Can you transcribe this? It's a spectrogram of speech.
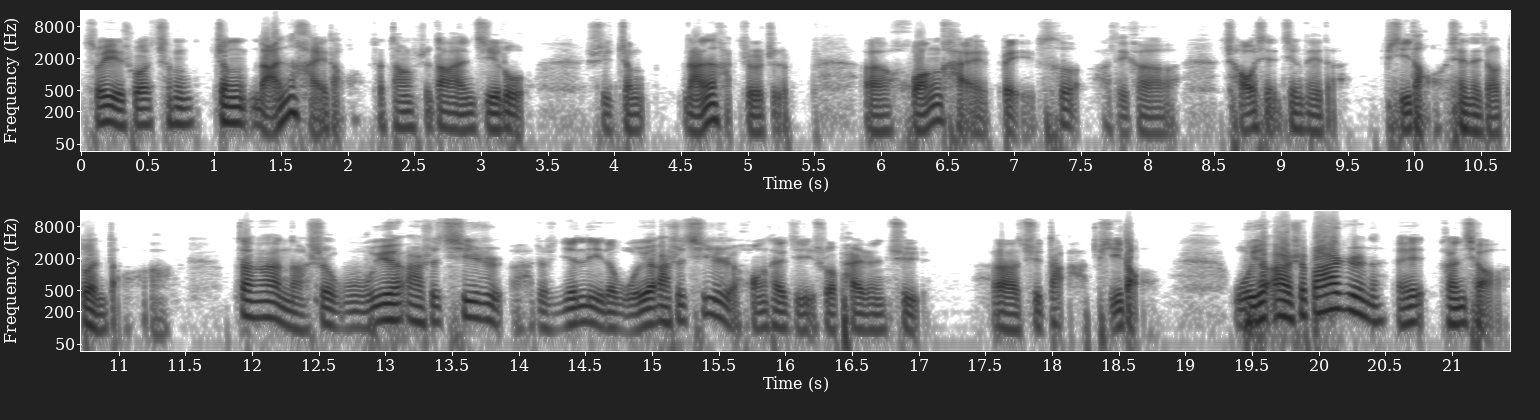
所以说，称征南海岛，在当时档案记录是征南海，就是指。呃，黄海北侧啊，这个朝鲜境内的皮岛，现在叫断岛啊。档案呢是五月二十七日啊，就是阴历的五月二十七日，皇太极说派人去，呃，去打皮岛。五月二十八日呢，哎，很巧，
